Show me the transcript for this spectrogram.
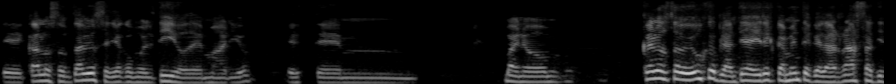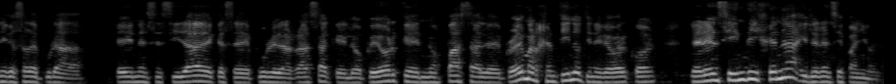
Eh, Carlos Octavio sería como el tío de Mario. Este, mm, bueno, Carlos Bunge plantea directamente que la raza tiene que ser depurada que hay necesidad de que se depure la raza, que lo peor que nos pasa, el problema argentino tiene que ver con la herencia indígena y la herencia española.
